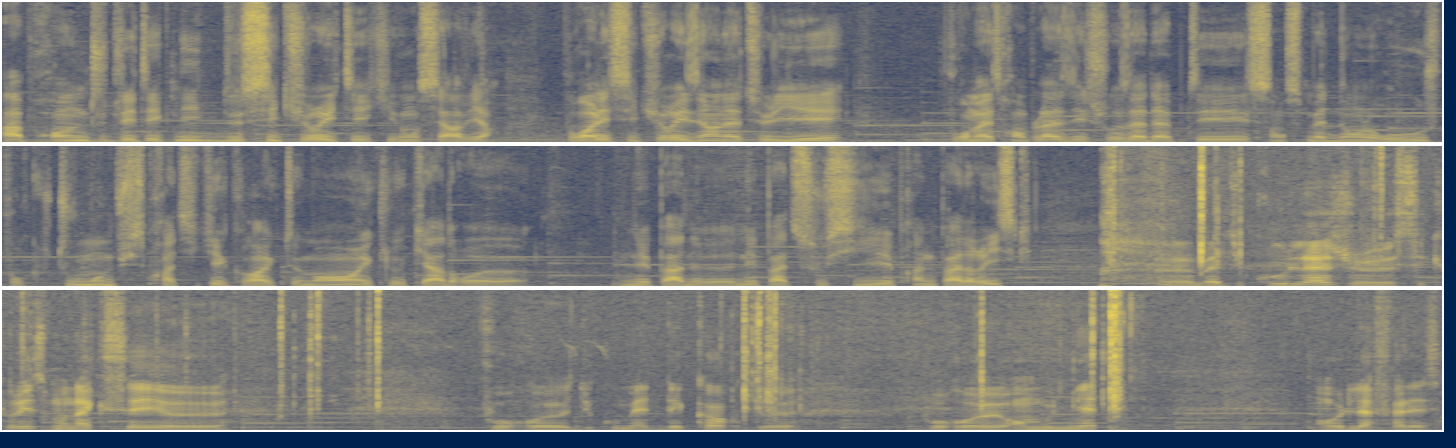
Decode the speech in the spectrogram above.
apprendre toutes les techniques de sécurité qui vont servir pour aller sécuriser un atelier, pour mettre en place des choses adaptées sans se mettre dans le rouge, pour que tout le monde puisse pratiquer correctement et que le cadre euh, n'ait pas, de, pas de soucis et prenne pas de risques. Euh, bah, du coup là je sécurise mon accès euh, pour du coup mettre des cordes pour, en moulinette en haut de la falaise.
